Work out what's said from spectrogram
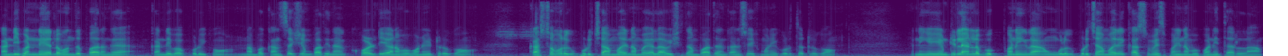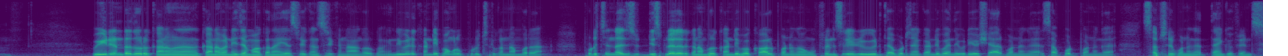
கண்டிப்பாக நேரில் வந்து பாருங்கள் கண்டிப்பாக பிடிக்கும். நம்ம கன்ஸ்ட்ரக்ஷன் பார்த்தீங்கன்னா குவாலிட்டியாக நம்ம பண்ணிகிட்ருக்கோம் கஸ்டமருக்கு பிடிச்ச மாதிரி நம்ம எல்லா விஷயத்தையும் பார்த்து கன்ஸ்ட்ரக்ஷன் பண்ணி கொடுத்துட்ருக்கோம் நீங்கள் எம்டி லேண்டில் புக் பண்ணிங்களா உங்களுக்கு பிடிச்ச மாதிரி கஸ்டமைஸ் பண்ணி நம்ம பண்ணி தரலாம். வீடுன்றது ஒரு கனவு கனவை நிஜமாக்க தான் எஸ்வி கன்ஸ்ட்ரக்ஷன் நாங்கள் இருக்கோம். இந்த வீடு கண்டிப்பாக உங்களுக்கு பிடிச்சிருக்குன்னு நம்புகிறேன் பிடிச்சிருந்தா டிஸ்பிளேல இருக்க நம்பருக்கு கண்டிப்பாக கால் பண்ணுங்கள் உங்கள் ஃப்ரெண்ட்ஸ் வீடு தேவைப்படுச்சா கண்டிப்பாக இந்த வீடியோ ஷேர் பண்ணுங்கள் சப்போர்ட் பண்ணுங்கள் சப்ஸ்கிரைப் பண்ணுங்கள் தேங்க்யூ ஃப்ரெண்ட்ஸ்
